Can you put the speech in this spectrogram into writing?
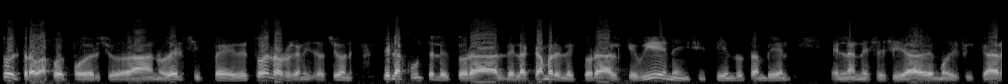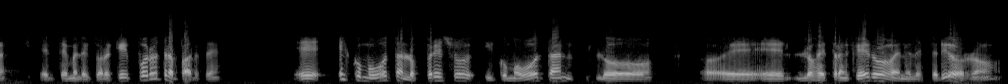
todo el trabajo del Poder Ciudadano, del CIPE, de todas las organizaciones, de la Junta Electoral, de la Cámara Electoral, que viene insistiendo también en la necesidad de modificar el tema electoral. Que por otra parte, eh, es como votan los presos y como votan los eh, eh, los extranjeros en el exterior, ¿no?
